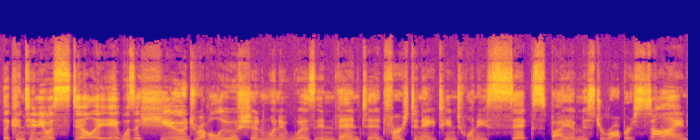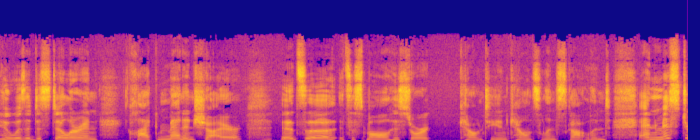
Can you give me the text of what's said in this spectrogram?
The continuous still, it was a huge revolution when it was invented, first in 1826 by a Mr. Robert Stein, who was a distiller in Clackmannanshire. It's a, it's a small historic county and council in Scotland. And Mr.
